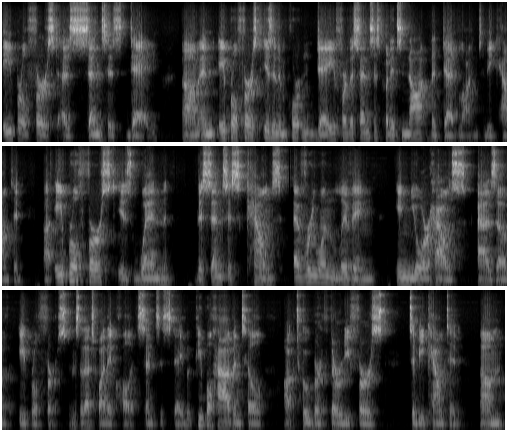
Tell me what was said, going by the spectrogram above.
April 1st as Census Day. Um, and April 1st is an important day for the census, but it's not the deadline to be counted. Uh, April 1st is when the census counts everyone living in your house as of April 1st. And so that's why they call it Census Day. But people have until October 31st to be counted. Um,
